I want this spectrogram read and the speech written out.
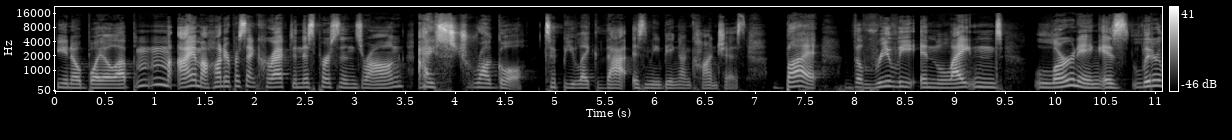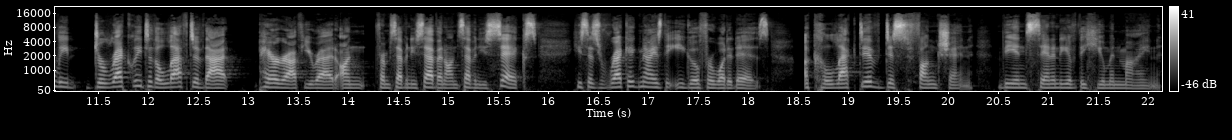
you know, boil up, I am 100% correct and this person's wrong, I struggle to be like that is me being unconscious. But the really enlightened learning is literally directly to the left of that paragraph you read on from 77 on 76 he says recognize the ego for what it is a collective dysfunction the insanity of the human mind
